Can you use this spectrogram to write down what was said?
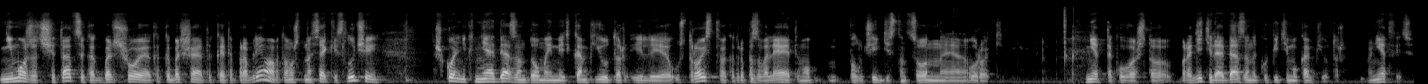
не может считаться как, большое, как большая какая-то проблема, потому что на всякий случай школьник не обязан дома иметь компьютер или устройство, которое позволяет ему получить дистанционные уроки. Нет такого, что родители обязаны купить ему компьютер. Нет ведь?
